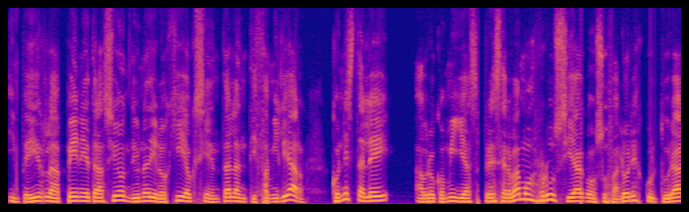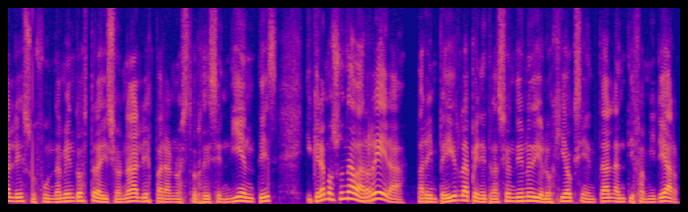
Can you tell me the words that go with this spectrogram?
Impedir la penetración de una ideología occidental antifamiliar. Con esta ley, abro comillas, preservamos Rusia con sus valores culturales, sus fundamentos tradicionales para nuestros descendientes y creamos una barrera para impedir la penetración de una ideología occidental antifamiliar,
